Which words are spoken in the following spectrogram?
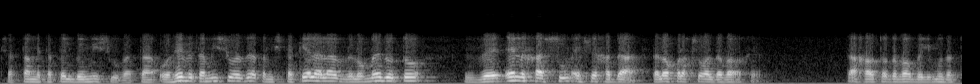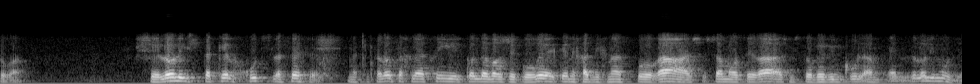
כשאתה מטפל במישהו ואתה אוהב את המישהו הזה, אתה מסתכל עליו ולומד אותו, ואין לך שום היסח הדעת, אתה לא יכול לחשוב על דבר אחר. ככה אותו דבר בלימוד התורה. שלא להסתכל חוץ לספר. אתה לא צריך להתחיל כל דבר שקורה, כן, אחד נכנס פה רעש, שם עושה רעש, מסתובב עם כולם. אין, זה לא לימוד זה.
